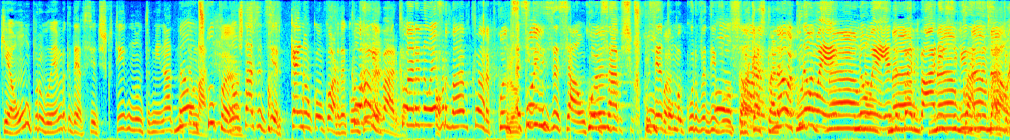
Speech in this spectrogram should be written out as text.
Que é um problema que deve ser discutido num determinado Não, patamar. desculpa. Não estás a dizer que quem não concorda é Clara, bárbaro. Clara, não é verdade, Clara. porque Quando A civilização, como quando- sabes, Desculpa. representa uma curva de evolução. Oh, Por acaso, Clara, não, a curva- Não é- não é entre barbárie e não, civilização. não, não, Por acaso,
